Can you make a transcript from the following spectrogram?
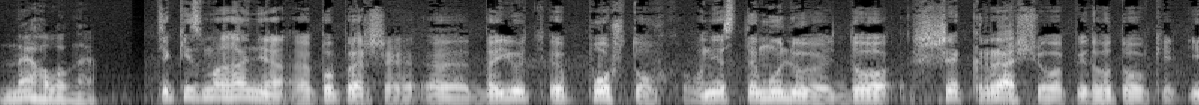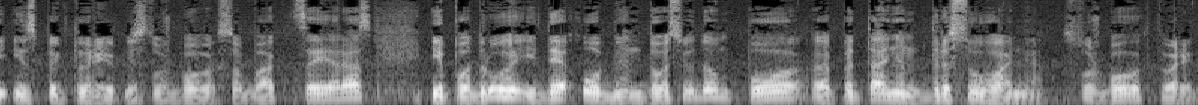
не головне. Такі змагання, е, по-перше, е, дають е, поштовх, вони стимулюють до ще кращого підготовки і інспекторів, і службових собак. Це є раз. І по-друге, йде обмін досвідом по питанням дресування службових тварин.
